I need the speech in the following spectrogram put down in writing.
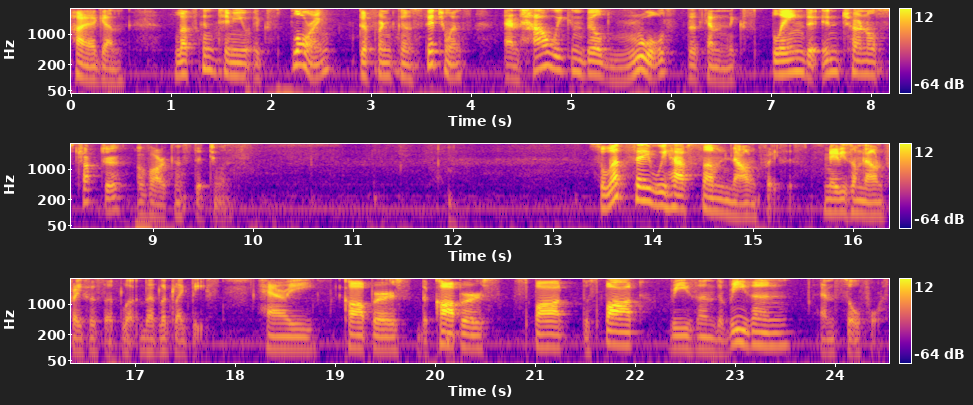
Hi again. Let's continue exploring different constituents and how we can build rules that can explain the internal structure of our constituents. So let's say we have some noun phrases, maybe some noun phrases that look, that look like these. Harry, coppers, the coppers, spot, the spot, reason, the reason, and so forth.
